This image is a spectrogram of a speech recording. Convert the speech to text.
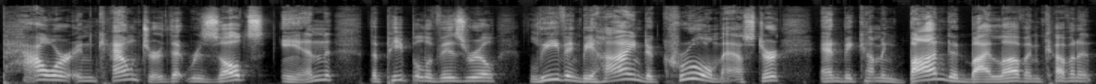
power encounter that results in the people of Israel leaving behind a cruel master and becoming bonded by love and covenant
